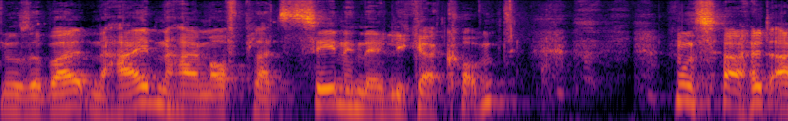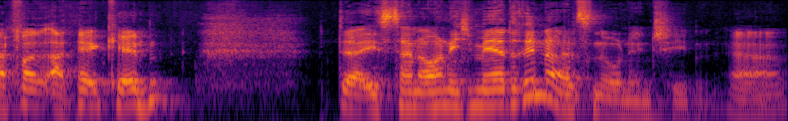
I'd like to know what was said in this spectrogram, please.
Nur sobald ein Heidenheim auf Platz 10 in der Liga kommt, muss er halt einfach anerkennen, da ist dann auch nicht mehr drin als ein Unentschieden. Ja.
